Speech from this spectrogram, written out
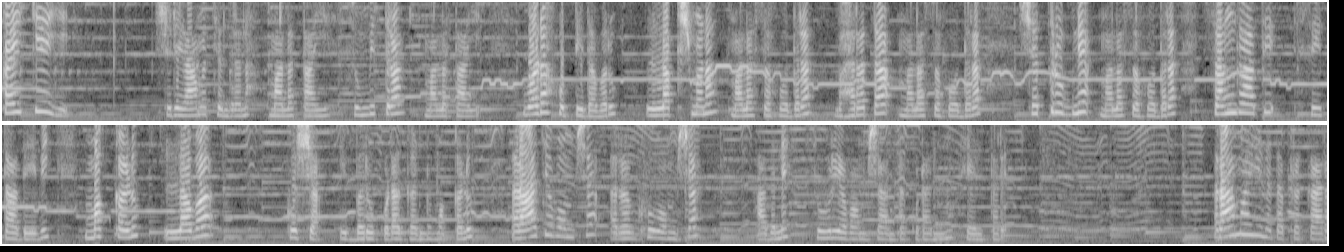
ಕೈಕೇಯಿ ಶ್ರೀರಾಮಚಂದ್ರನ ಮಲತಾಯಿ ಸುಮಿತ್ರಾ ಮಲತಾಯಿ. ಒಡ ಹುಟ್ಟಿದವರು ಲಕ್ಷ್ಮಣ ಮಲಸಹೋದರ, ಭರತ ಮಲಸಹೋದರ, ಶತ್ರುಘ್ನ ಮಲಸಹೋದರ, ಸಂಗಾತಿ ಸೀತಾದೇವಿ, ಮಕ್ಕಳು ಲವ ಕುಶ ಇಬ್ಬರು ಕೂಡ ಗಂಡು ಮಕ್ಕಳು, ರಾಜವಂಶ, ರಘುವಂಶ, ಅದನ್ನೇ ಸೂರ್ಯವಂಶ ಅಂತ ಕೂಡ ಹೇಳ್ತಾರೆ. ರಾಮಾಯಣದ ಪ್ರಕಾರ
